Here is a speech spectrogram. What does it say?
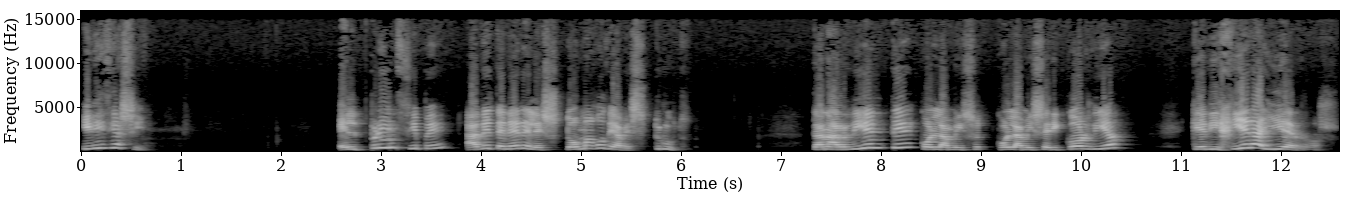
Y dice así, el príncipe ha de tener el estómago de avestruz, tan ardiente con la, con la misericordia que digiera hierros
